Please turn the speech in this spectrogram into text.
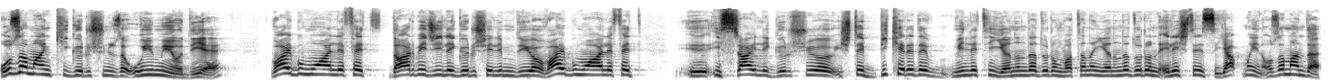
o zamanki görüşünüze uymuyor diye vay bu muhalefet darbeciyle görüşelim diyor. Vay bu muhalefet e, İsrail'le görüşüyor. İşte bir kere de milletin yanında durun, vatanın yanında durun eleştirisi yapmayın. O zaman da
